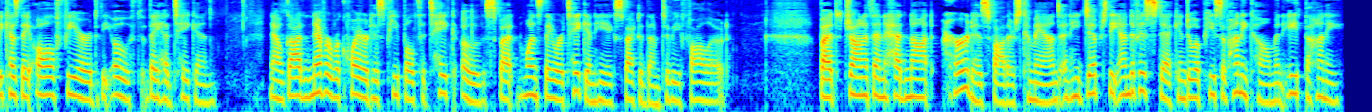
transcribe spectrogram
because they all feared the oath they had taken. Now, God never required his people to take oaths, but once they were taken, he expected them to be followed. But Jonathan had not heard his father's command, and he dipped the end of his stick into a piece of honeycomb and ate the honey.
